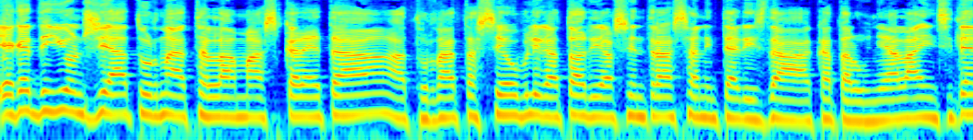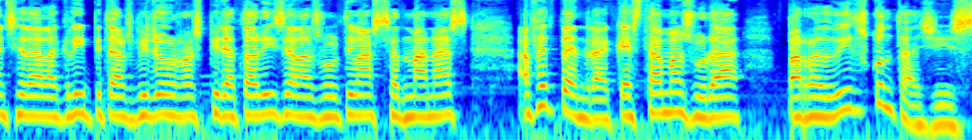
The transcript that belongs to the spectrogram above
I aquest dilluns ja ha tornat la mascareta, ha tornat a ser obligatòria als centres sanitaris de Catalunya. La incidència de la grip i dels virus respiratoris en les últimes setmanes ha fet prendre aquesta mesura per reduir els contagis.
